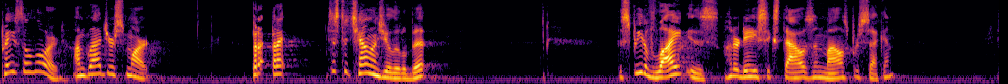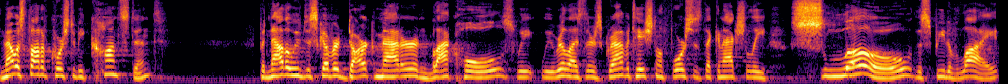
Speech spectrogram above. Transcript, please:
praise the Lord. I'm glad you're smart. But, but I, just to challenge you a little bit, the speed of light is 186,000 miles per second. And that was thought, of course, to be constant but now that we've discovered dark matter and black holes, we, we realize there's gravitational forces that can actually slow the speed of light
